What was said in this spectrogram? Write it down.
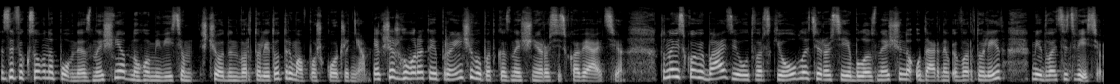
зафіксовано повне знищення одного Мі 8 Ще один вертоліт отримав пошкодження. Якщо ж говорити і про інші випадки знищення російської авіації, то на військовій базі у Тверській області Росії було знищено ударний вертоліт Мі 28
